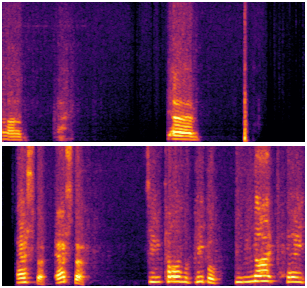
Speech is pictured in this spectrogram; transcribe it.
uh, uh, Esther, Esther, she told the people, do not take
